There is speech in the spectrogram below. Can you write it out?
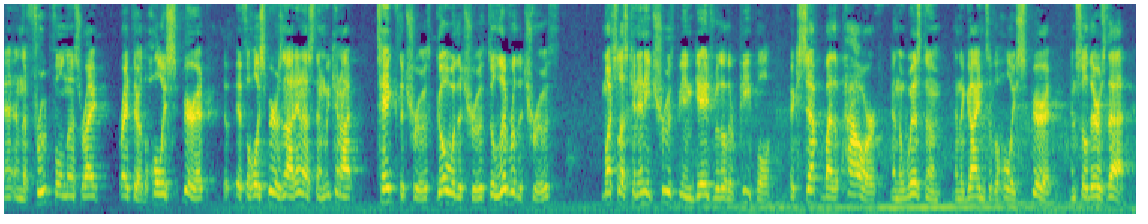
and the fruitfulness, right? Right there. The Holy Spirit. If the Holy Spirit is not in us, then we cannot take the truth, go with the truth, deliver the truth, much less can any truth be engaged with other people except by the power and the wisdom and the guidance of the Holy Spirit. And so there's that.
